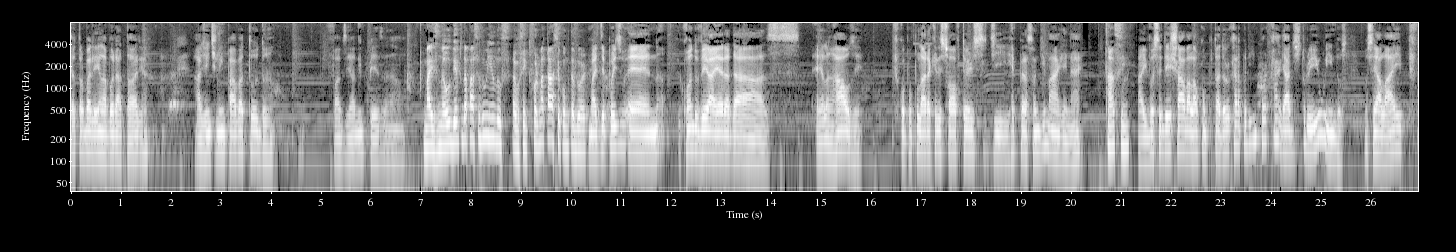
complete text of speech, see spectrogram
Eu trabalhei em laboratório, a gente limpava tudo, fazia a limpeza. Não. Mas não dentro da pasta do Windows, a não ser que tu formatasse o computador. Mas depois, é, quando veio a era das é, Lan House, ficou popular aqueles softwares de recuperação de imagem, né? Ah, sim. Aí você deixava lá o computador, o cara podia emporcalhar, destruir o Windows. Você ia lá e pff,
